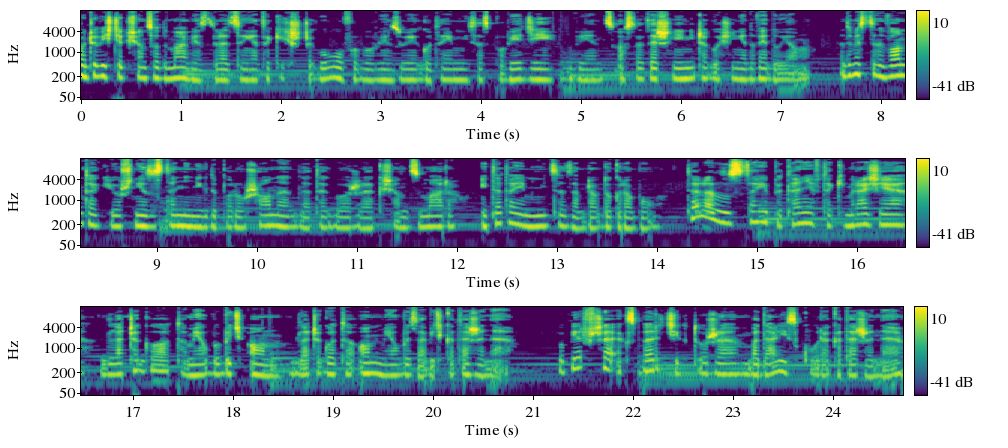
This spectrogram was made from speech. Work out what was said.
Oczywiście ksiądz odmawia zdradzenia takich szczegółów, obowiązuje go tajemnica spowiedzi, więc ostatecznie niczego się nie dowiadują. Natomiast ten wątek już nie zostanie nigdy poruszony, dlatego że ksiądz zmarł i te tajemnice zabrał do grobu. Teraz zostaje pytanie w takim razie, dlaczego to miałby być on? Dlaczego to on miałby zabić Katarzynę? Po pierwsze, eksperci, którzy badali skórę Katarzyny,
